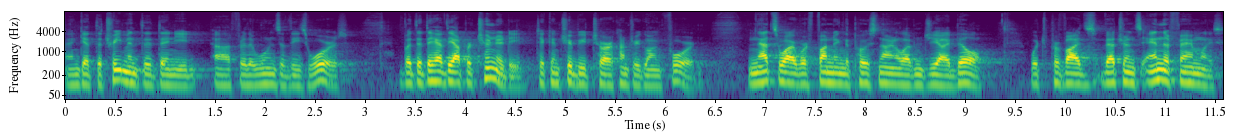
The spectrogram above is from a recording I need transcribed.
and get the treatment that they need uh, for the wounds of these wars, but that they have the opportunity to contribute to our country going forward. And that's why we're funding the post 9 11 GI Bill, which provides veterans and their families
